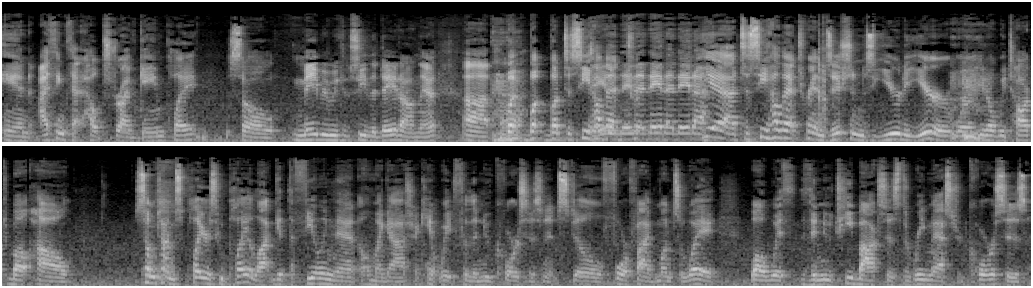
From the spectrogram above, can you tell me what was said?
and I think that helps drive gameplay. So maybe we can see the data on that. Uh, but but but to see how that tra- data, data. yeah, to see how that transitions year to year, where you know we talked about how sometimes players who play a lot get the feeling that oh my gosh, I can't wait for the new courses, and it's still four or five months away. While with the new tee boxes, the remastered courses,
